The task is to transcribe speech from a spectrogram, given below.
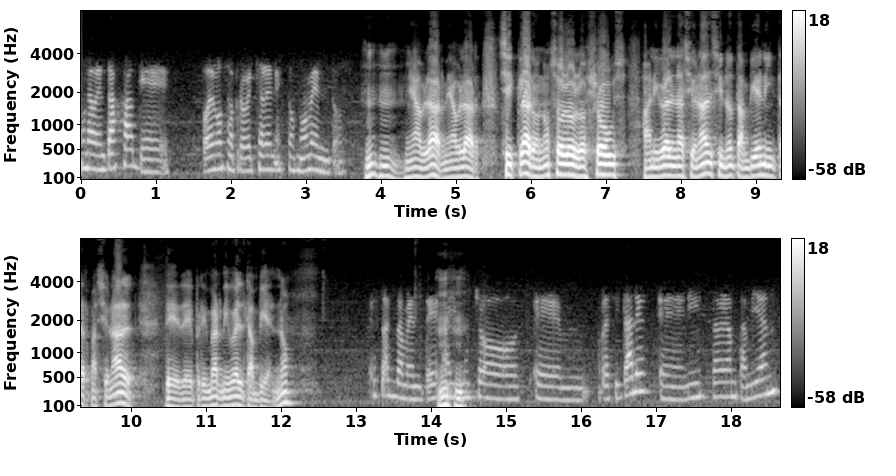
una ventaja que podemos aprovechar en estos momentos. ni hablar, ni hablar. Sí, claro, no solo los shows a nivel nacional, sino también internacional de, de primer nivel también, ¿no? Exactamente, hay muchos em, recitales en Instagram también.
